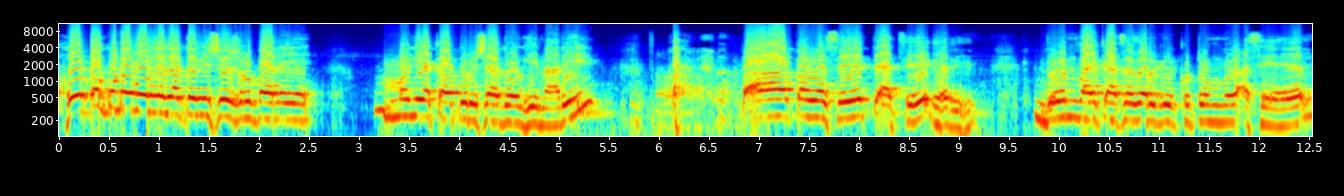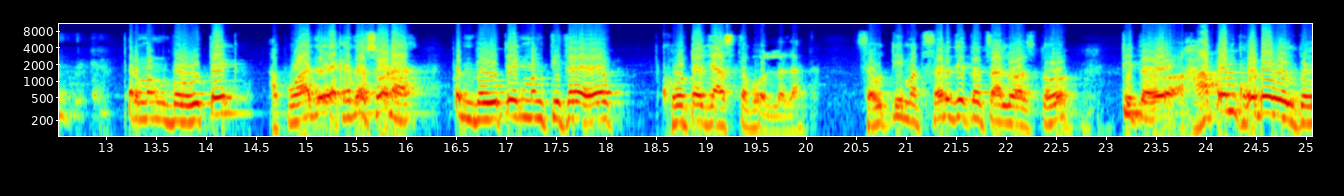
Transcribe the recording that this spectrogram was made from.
खोटं कुठं बोललं जातं विशेष रूपाने? मग एका पुरुषा दोघी नारी पाप वसे त्याचे घरी. दोन बायकाचं जर कुटुंब असेल तर मग बहुतेक अपवाद एखादा सोडा पण बहुतेक मग तिथं खोटं जास्त बोललं जातं. चौथी मत्सर जिथं चालू असतो तिथं हा पण खोटं बोलतो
